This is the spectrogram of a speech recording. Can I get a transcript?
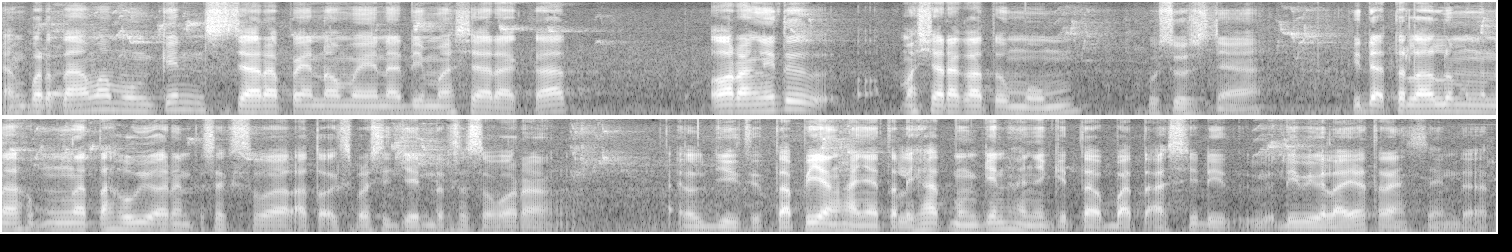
Yang pertama mungkin secara fenomena di masyarakat orang itu masyarakat umum khususnya tidak terlalu mengetahui orientasi seksual atau ekspresi gender seseorang LGBT. Tapi yang hanya terlihat mungkin hanya kita batasi di, di wilayah transgender.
